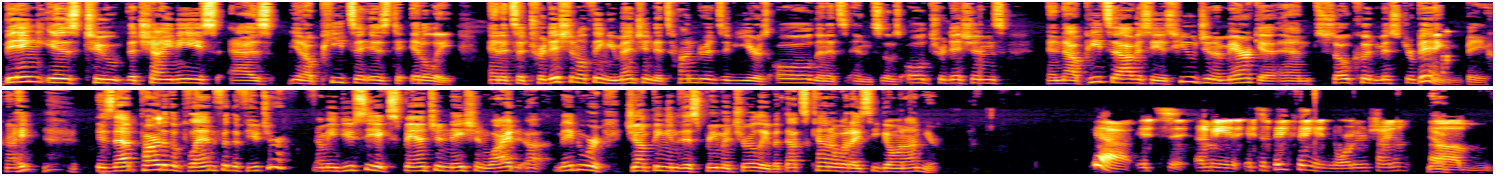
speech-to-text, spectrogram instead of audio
Bing is to the Chinese as you know pizza is to Italy, and it's a traditional thing. You mentioned it's hundreds of years old, and it's and it's those old traditions. And now pizza obviously is huge in America, and so could Mr. Bing be, right? Is that part of the plan for the future? I mean, do you see expansion nationwide? Uh, maybe we're jumping into this prematurely, but that's kind of what I see going on here. Yeah. It's I mean it's a big thing in northern China. Yeah. Um,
